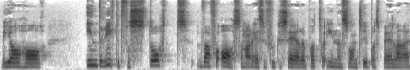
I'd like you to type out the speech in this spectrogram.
Men jag har inte riktigt förstått varför Arsenal är så fokuserade på att ta in en sån typ av spelare.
